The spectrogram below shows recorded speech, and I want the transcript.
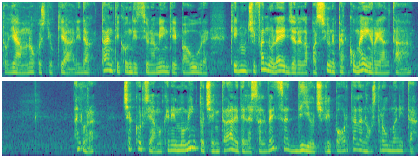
togliamo no, questi occhiali da tanti condizionamenti e paure che non ci fanno leggere la passione per com'è in realtà, allora ci accorgiamo che nel momento centrale della salvezza Dio ci riporta alla nostra umanità,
